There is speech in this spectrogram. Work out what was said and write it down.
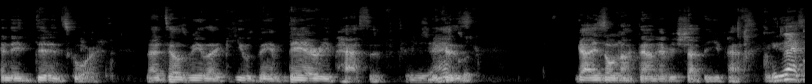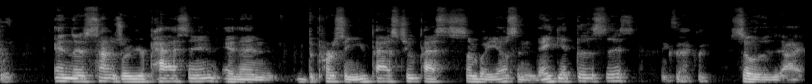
and they didn't score? That tells me like he was being very passive. exactly, Because guys don't knock down every shot that you pass. exactly. And there's times where you're passing, and then the person you pass to passes somebody else, and they get the assist. Exactly. So I,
